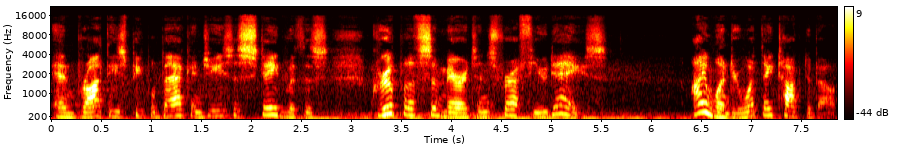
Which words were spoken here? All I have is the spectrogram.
and brought these people back, and Jesus stayed with this group of Samaritans for a few days. I wonder what they talked about.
